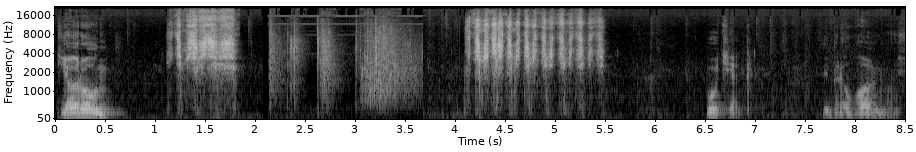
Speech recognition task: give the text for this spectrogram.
Piorun. Uciekł. Wybrał wolność.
